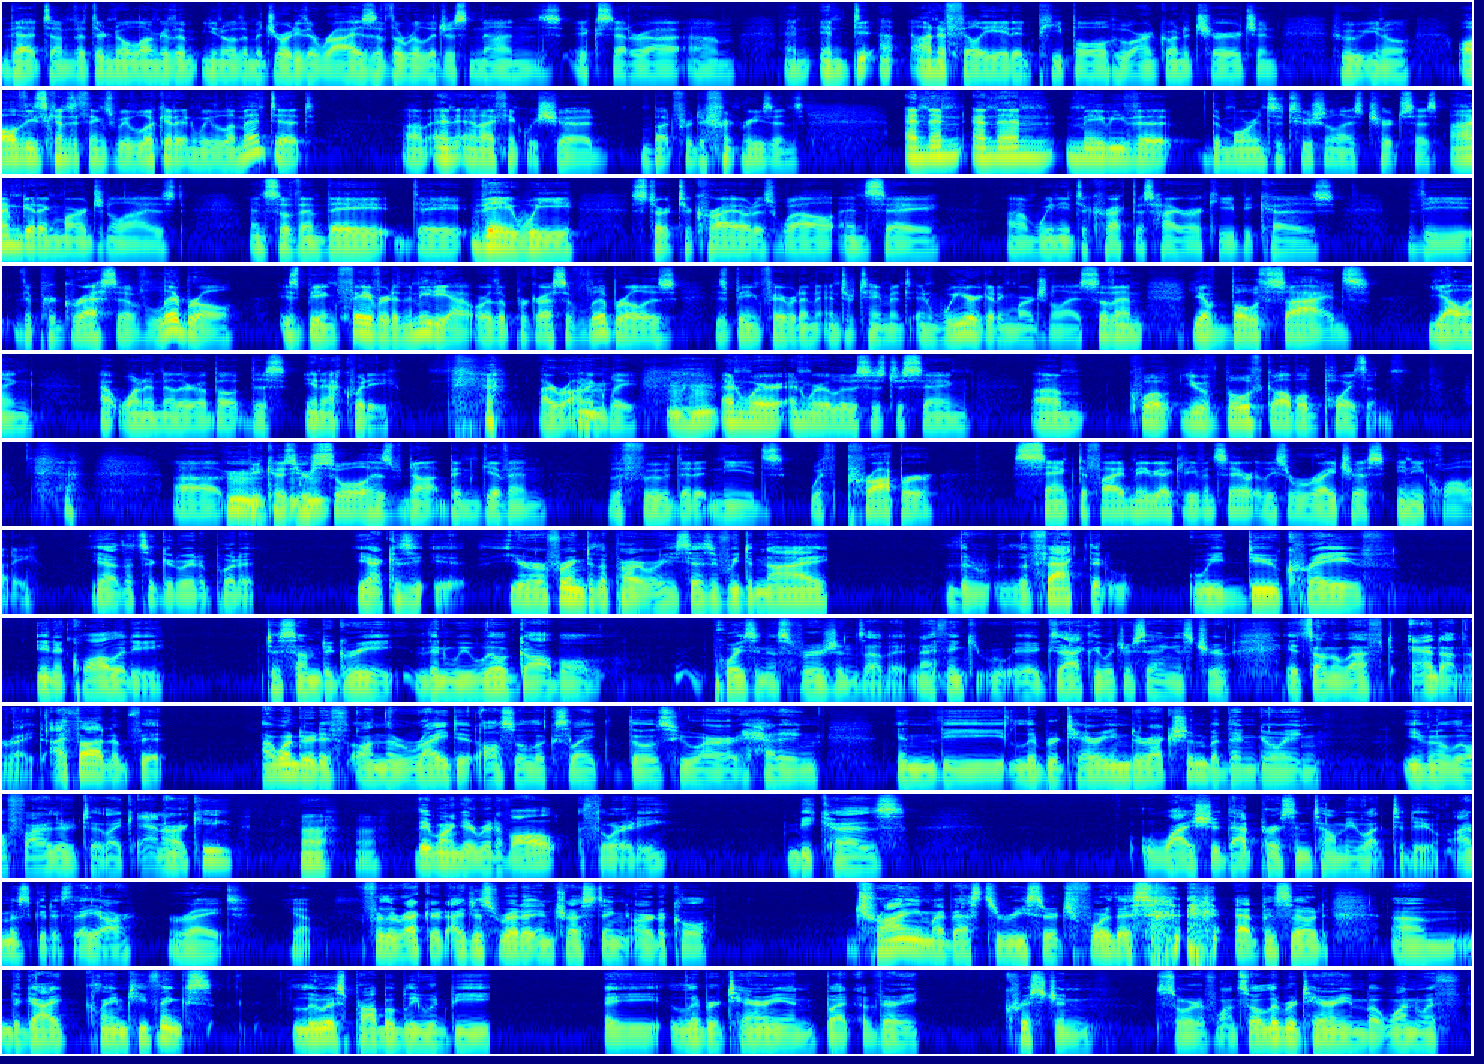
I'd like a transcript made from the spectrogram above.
that um, that they're no longer the you know the majority, the rise of the religious nones, etc. Um, and and di- uh, unaffiliated people who aren't going to church and who you know all these kinds of things. We look at it and we lament it, um, and and I think we should, but for different reasons. And then and then maybe the the more institutionalized church says I'm getting marginalized, and so then they they they we start to cry out as well and say um, we need to correct this hierarchy because the the progressive liberal is being favored in the media or the progressive liberal is is being favored in entertainment and we are getting marginalized so then you have both sides yelling at one another about this inequity, ironically, mm. mm-hmm. and where and where Lewis is just saying, um, "quote You have both gobbled poison, uh, mm. because mm-hmm. your soul has not been given the food that it needs with proper, sanctified, maybe I could even say, or at least righteous inequality." Yeah, that's a good way to put it. Yeah, because you're referring to the part where he says, if we deny the the fact that we do crave inequality to some degree, then we will gobble poisonous versions of it. And I think exactly what you're saying is true. It's on the left and on the right. I thought of it, I wondered if on the right it also looks like those who are heading in the libertarian direction, but then going even a little farther to like anarchy. Uh, uh. They want to get rid of all authority because why should that person tell me what to do? I'm as good as they are. Right. Yep. For the record, I just read an interesting article trying my best to research for this episode. Um, the guy claimed he thinks Lewis probably would be a libertarian, but a very Christian sort of one. So a libertarian, but one with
